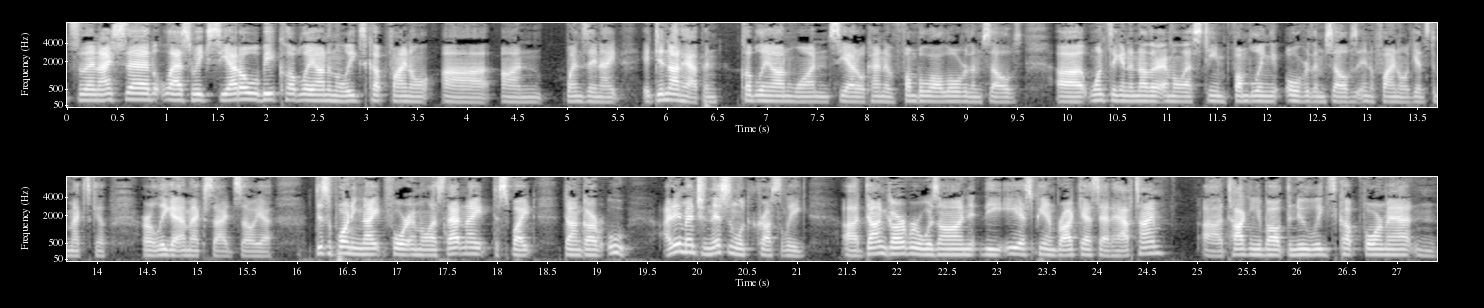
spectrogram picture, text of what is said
So then I said last week Seattle will beat Club Leon in the Leagues Cup final uh, on Wednesday night. It did not happen. Club Leon won. Seattle kind of fumble all over themselves. Uh, once again, another MLS team fumbling over themselves in a final against a Mexico or a Liga MX side. So yeah, disappointing night for MLS that night. Despite Don Garber. Ooh, I didn't mention this and look across the league. Uh, Don Garber was on the ESPN broadcast at halftime uh, talking about the new Leagues Cup format and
